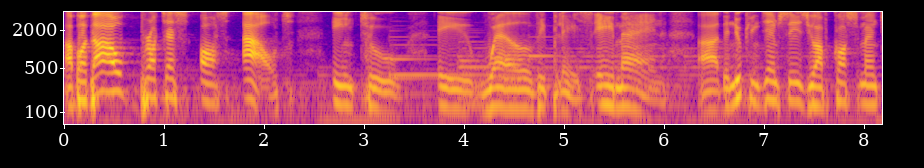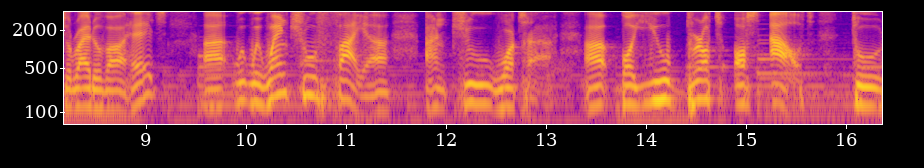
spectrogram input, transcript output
Uh, but thou broughtest us out into a wealthy place. Amen. Uh, the New King James says, You have caused men to ride over our heads. Uh, we, we, went through fire and through water, uh, but you brought us out to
